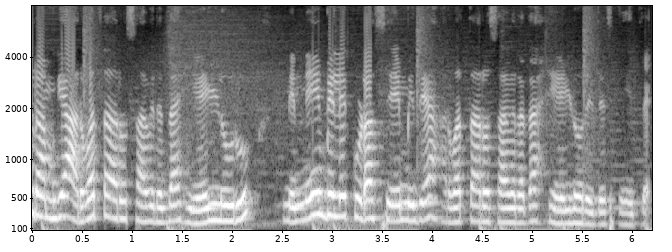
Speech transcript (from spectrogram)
ಗ್ರಾಮ್ಗೆ ಅರವತ್ತಾರು ಸಾವಿರದ ಏಳ್ನೂರು, ನಿನ್ನೆಯ ಬೆಲೆ ಕೂಡ ಸೇಮ್ ಇದೆ, ಅರವತ್ತಾರು ಸಾವಿರದ ಏಳ್ನೂರು ಇದೆ ಸ್ನೇಹಿತರೆ.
